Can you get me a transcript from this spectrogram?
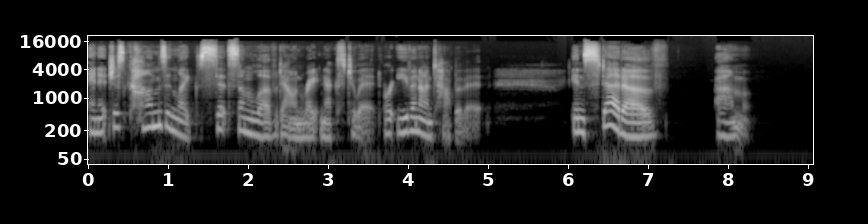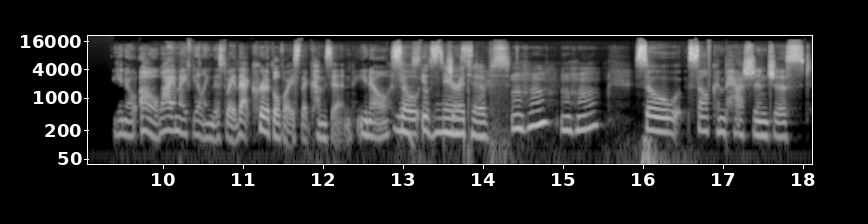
And it just comes and like sits some love down right next to it or even on top of it. Instead of, um, you know, oh, why am I feeling this way? That critical voice that comes in, you know. So yes, it's narratives. Just, mm-hmm, mm-hmm. So self compassion just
